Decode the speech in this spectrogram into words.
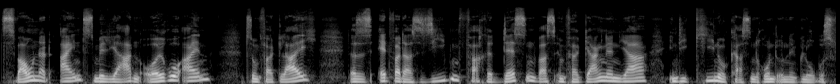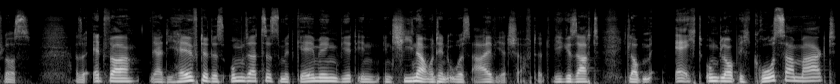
201 Milliarden Euro ein. Zum Vergleich, das ist etwa das Siebenfache dessen, was im vergangenen Jahr in die Kinokassen rund um den Globus floss. Also etwa ja, die Hälfte des Umsatzes mit Gaming wird in, in China und den USA erwirtschaftet. Wie gesagt, ich glaube, echt unglaublich großer Markt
